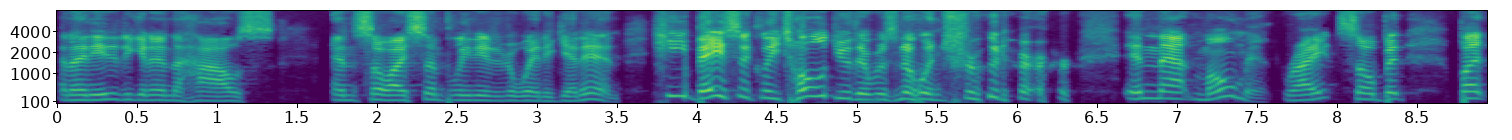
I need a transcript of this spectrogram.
and i needed to get in the house and so I simply needed a way to get in. He basically told you there was no intruder in that moment, right? So, but but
